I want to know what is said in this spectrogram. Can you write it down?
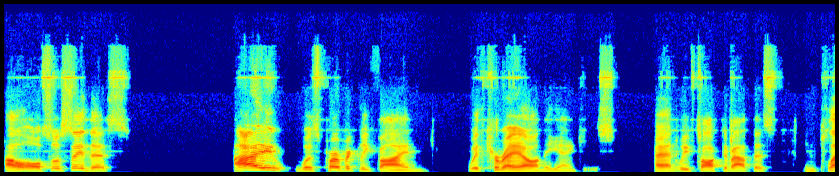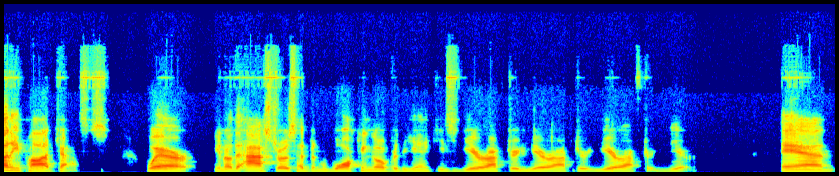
I'll also say this I was perfectly fine with Correa on the Yankees and we've talked about this in plenty podcasts where you know the Astros had been walking over the Yankees year after year after year after year. And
